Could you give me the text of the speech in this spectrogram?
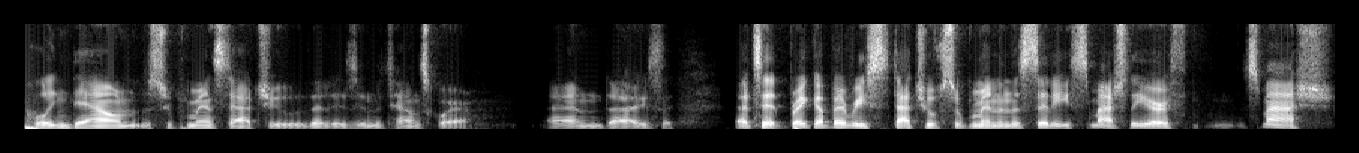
pulling down the Superman statue that is in the town square. And uh, he said, That's it. Break up every statue of Superman in the city. Smash the earth. Smash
